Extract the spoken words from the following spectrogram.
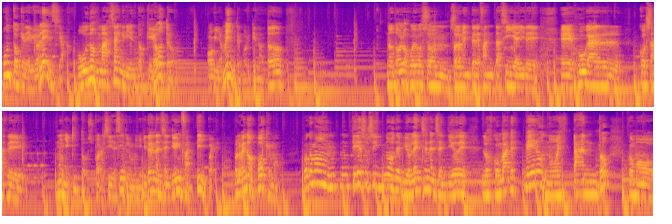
un toque de violencia, unos más sangrientos que otros, obviamente, porque no todo no todos los juegos son solamente de fantasía y de eh, jugar cosas de muñequitos, por así decirlo, muñequitos en el sentido infantil, pues. Por lo menos Pokémon. Pokémon tiene sus signos de violencia en el sentido de los combates, pero no es tanto como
